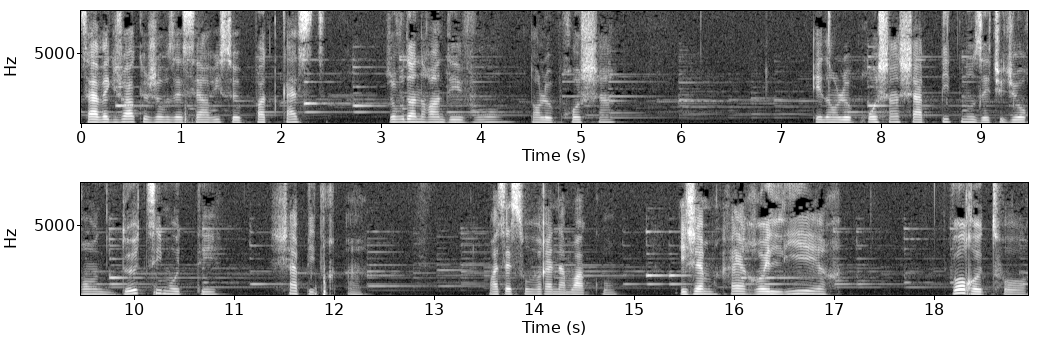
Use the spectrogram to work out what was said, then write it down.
C'est avec joie que je vous ai servi ce podcast. Je vous donne rendez-vous dans le prochain. Et dans le prochain chapitre, nous étudierons 2 Timothée, chapitre 1. Moi, c'est Souveraine Amwako. Et j'aimerais relire vos retours.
